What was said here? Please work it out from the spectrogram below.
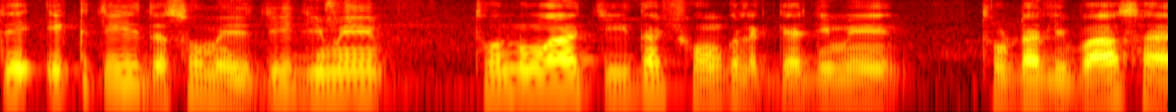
ਤੇ ਇੱਕ ਚੀਜ਼ ਦੱਸੋ ਮੇਜ ਜੀ ਜਿਵੇਂ ਤੁਹਾਨੂੰ ਆ ਚੀਜ਼ ਦਾ ਸ਼ੌਂਕ ਲੱਗਿਆ ਜਿਵੇਂ ਤੁਹਾਡਾ ਲਿਬਾਸ ਹੈ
